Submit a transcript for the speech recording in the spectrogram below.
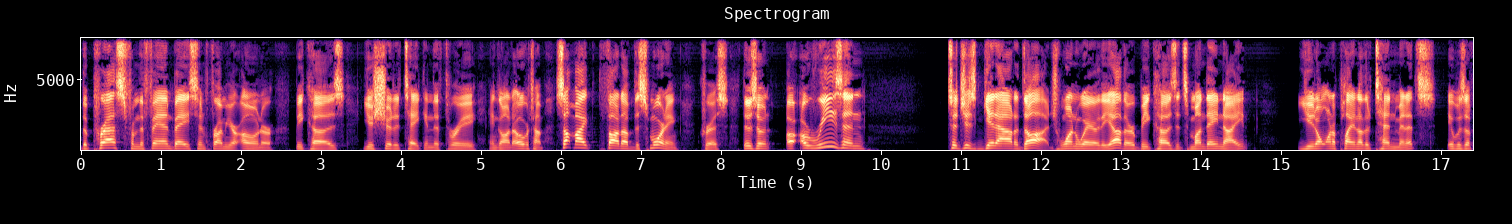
the press, from the fan base, and from your owner because you should have taken the three and gone to overtime. Something I thought of this morning, Chris. There's a, a, a reason to just get out of Dodge one way or the other because it's Monday night. You don't want to play another 10 minutes. It was a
